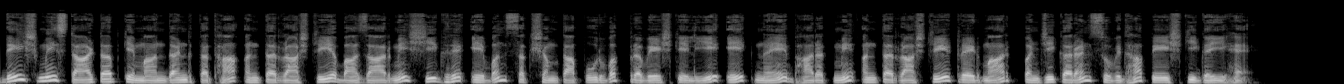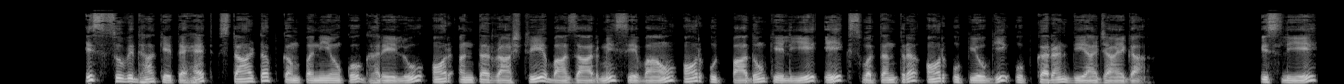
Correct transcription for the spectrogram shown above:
देश में स्टार्टअप के मानदंड तथा अंतर्राष्ट्रीय बाज़ार में शीघ्र एवं सक्षमतापूर्वक प्रवेश के लिए एक नए भारत में अंतर्राष्ट्रीय ट्रेडमार्क पंजीकरण सुविधा पेश की गई है। इस सुविधा के तहत स्टार्टअप कंपनियों को घरेलू और अंतर्राष्ट्रीय बाज़ार में सेवाओं और उत्पादों के लिए एक स्वतंत्र और उपयोगी उपकरण दिया जाएगा। इसलिए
